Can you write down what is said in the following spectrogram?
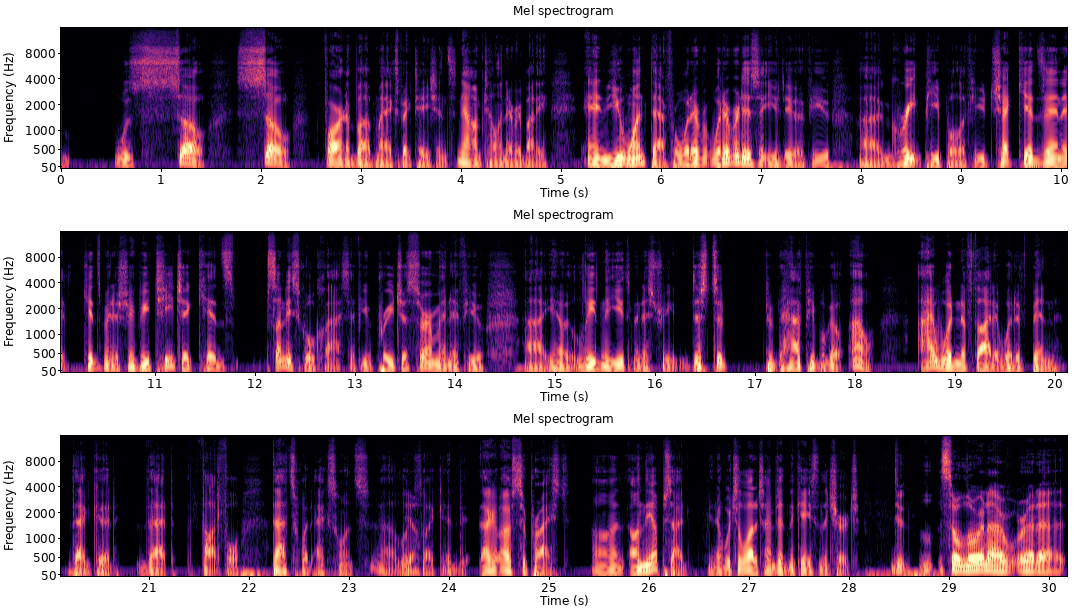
was so so far and above my expectations. Now I'm telling everybody, and you want that for whatever whatever it is that you do. If you uh, greet people, if you check kids in at kids ministry, if you teach a kids Sunday school class, if you preach a sermon, if you uh, you know lead in the youth ministry, just to, to have people go, oh, I wouldn't have thought it would have been that good, that thoughtful. That's what excellence uh, looks yeah. like. I, I was surprised on on the upside, you know, which a lot of times isn't the case in the church. Dude, so Laura and I were at a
